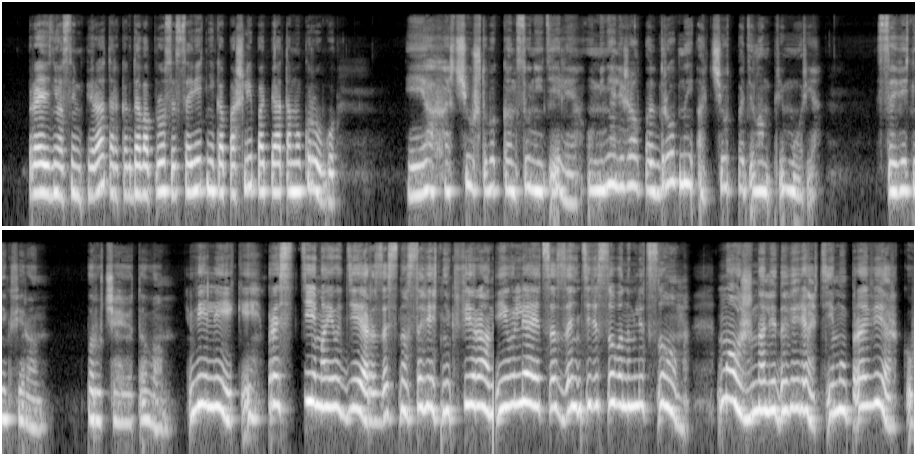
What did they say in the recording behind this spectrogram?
— произнес император, когда вопросы советника пошли по пятому кругу. «Я хочу, чтобы к концу недели у меня лежал подробный отчет по делам Приморья». Советник Ферран, поручаю это вам. Великий, прости мою дерзость, но советник Ферран является заинтересованным лицом. Можно ли доверять ему проверку?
